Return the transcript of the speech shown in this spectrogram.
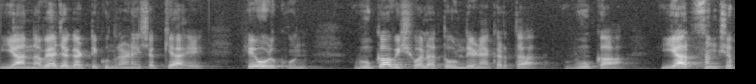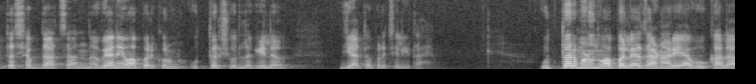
या नव्या जगात टिकून राहणे शक्य आहे हे ओळखून वुका विश्वाला तोंड देण्याकरता वुका याच संक्षिप्त शब्दाचा नव्याने वापर करून उत्तर शोधलं गेलं जे आता प्रचलित आहे. उत्तर म्हणून वापरल्या जाणाऱ्या या वुकाला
